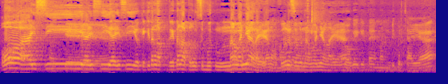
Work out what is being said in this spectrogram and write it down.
Oh, I see, Oke. I see, I see. Oke, kita nggak kita nggak perlu sebut namanya lah ya, nggak perlu sebut namanya lah ya. Oke, kita emang dipercaya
